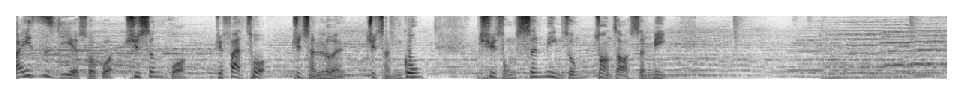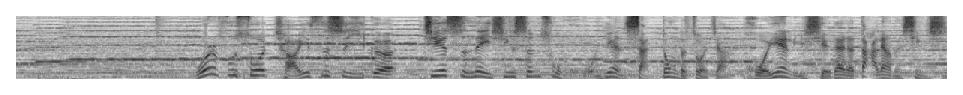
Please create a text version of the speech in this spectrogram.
乔伊自己也说过：去生活，去犯错，去沉沦，去成功，去从生命中创造生命。沃尔夫说，乔伊斯是一个揭示内心深处火焰闪动的作家，火焰里携带着大量的信息，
